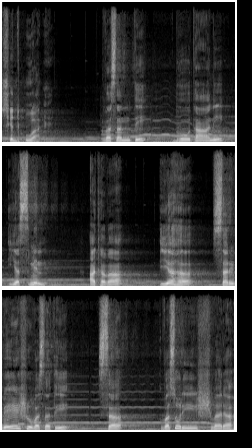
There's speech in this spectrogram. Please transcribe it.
सिद्ध हुआ है। वसंति भूतानि यस्मिन् अथवा यह सर्वेषु वसति स वसुरीश्वरः।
